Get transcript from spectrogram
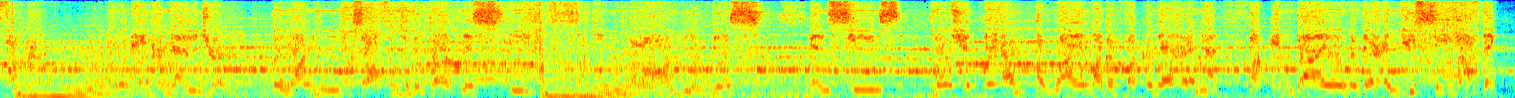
motherfucker, manager, the one who looks off into the darkness, the fucking wall of the abyss, and sees bullshit there, a lion motherfucker there, and that fucking guy over there, and you see nothing.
